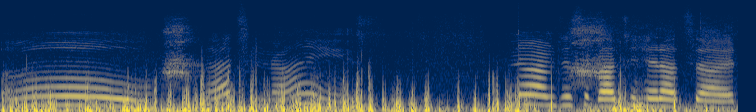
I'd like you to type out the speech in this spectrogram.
Oh, that's nice. No, I'm just about to head outside.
